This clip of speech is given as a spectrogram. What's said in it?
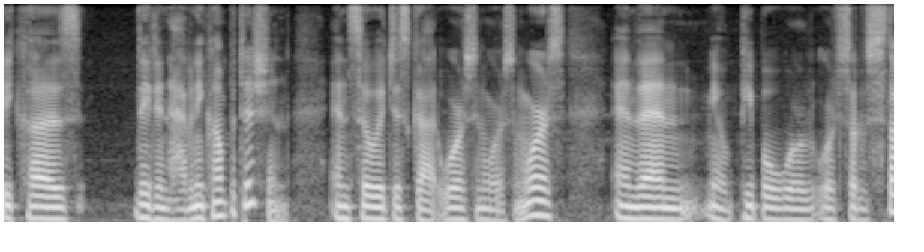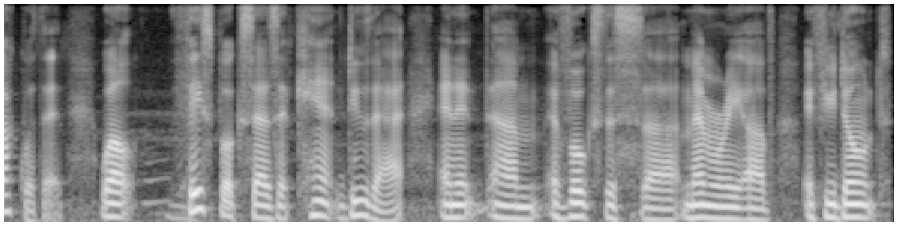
because they didn't have any competition, and so it just got worse and worse and worse. And then you know people were, were sort of stuck with it. Well, Facebook says it can't do that, and it um, evokes this uh, memory of if you don't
